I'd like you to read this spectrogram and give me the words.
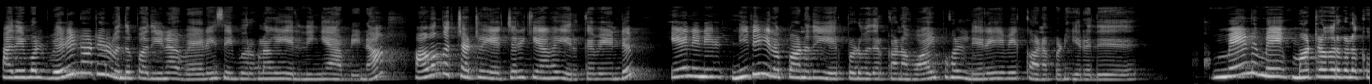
அதேபோல் வெளிநாட்டில் வந்து பார்த்திங்கன்னா வேலை செய்பவர்களாக இருந்தீங்க அப்படின்னா அவங்க சற்று எச்சரிக்கையாக இருக்க வேண்டும். ஏனெனில் நிதி இழப்பானது ஏற்படுவதற்கான வாய்ப்புகள் நிறையவே காணப்படுகிறது. மேலுமே மற்றவர்களுக்கு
